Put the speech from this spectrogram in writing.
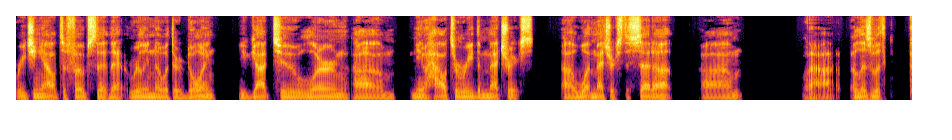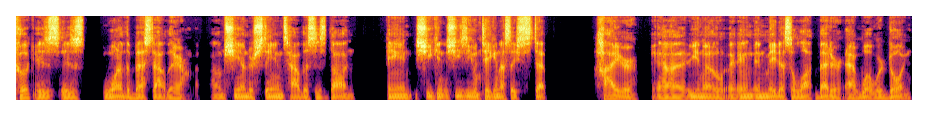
reaching out to folks that, that really know what they're doing. You got to learn, um, you know, how to read the metrics, uh, what metrics to set up. Um, uh, Elizabeth Cook is, is one of the best out there. Um, she understands how this is done and she can, she's even taken us a step higher, uh, you know, and, and made us a lot better at what we're doing.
